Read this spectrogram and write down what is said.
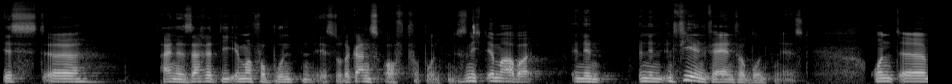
ist äh, eine Sache, die immer verbunden ist oder ganz oft verbunden ist. Nicht immer, aber in, den, in, den, in vielen Fällen verbunden ist. Und äh,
